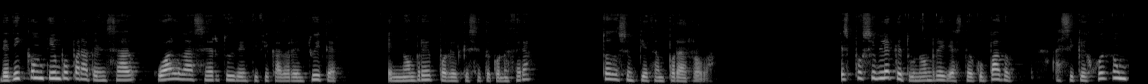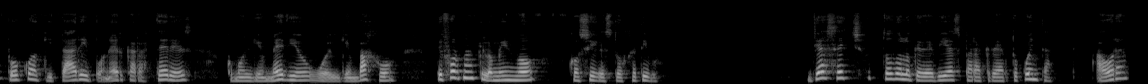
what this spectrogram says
Dedica un tiempo para pensar cuál va a ser tu identificador en Twitter, el nombre por el que se te conocerá. Todos empiezan por arroba. Es posible que tu nombre ya esté ocupado, así que juega un poco a quitar y poner caracteres como el guion medio o el guion bajo, de forma que lo mismo consigues tu objetivo. Ya has hecho todo lo que debías para crear tu cuenta. Ahora,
